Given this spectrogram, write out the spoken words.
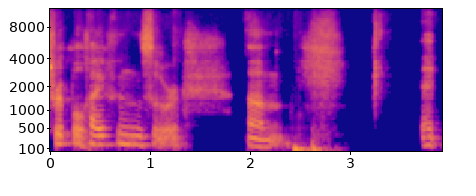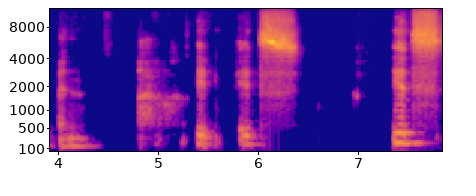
triple hyphens or um, it, and uh, it, it's it's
